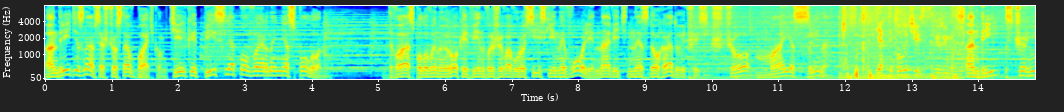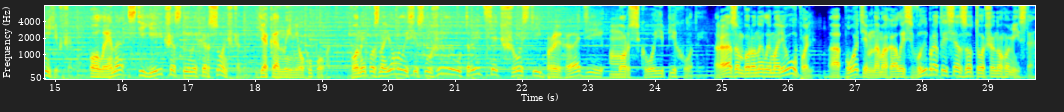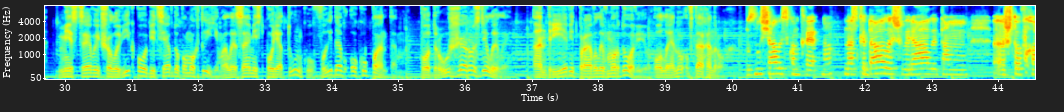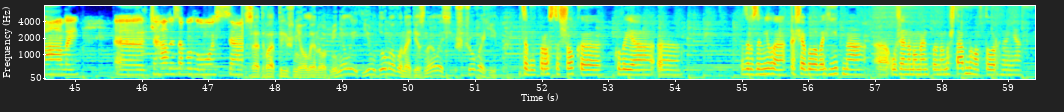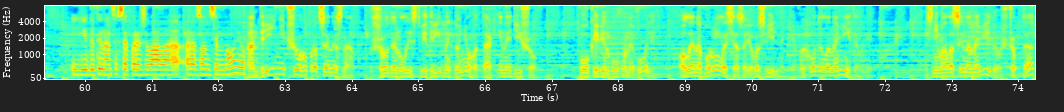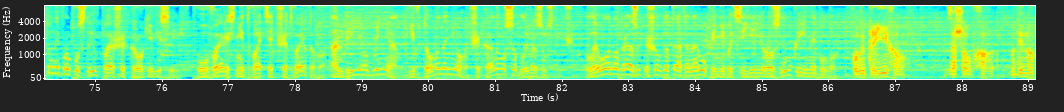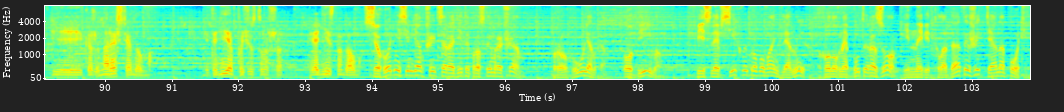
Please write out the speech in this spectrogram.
Андрій дізнався, що став батьком тільки після повернення з полону. Два з половиною роки він виживав у російській неволі, навіть не здогадуючись, що має сина. Як ти получився, скажи мені? Андрій з Чернігівщини, Олена з тієї частини Херсонщини, яка нині окупована. Вони познайомились і служили у 36-й бригаді морської піхоти. Разом боронили Маріуполь, а потім намагались вибратися з оточеного міста. Місцевий чоловік пообіцяв допомогти їм, але замість порятунку видав окупантам. Подружжя розділили. Андрія відправили в Мордовію, Олену в Таганрог. знущались конкретно. Нас кидали, швиряли, там, е, штовхали, тягали за волосся. За два тижні Олену обміняли, і вдома вона дізналась, що вагітна. Це був просто шок, е, коли я е, зрозуміла, що я була вагітна е, уже на момент повномасштабного вторгнення. І дитина це все переживала разом зі мною. Андрій нічого про це не знав. Жоден лист від рідних до нього так і не дійшов. Поки він був у неволі, Олена боролася за його звільнення, виходила на мітинги. Знімала сина на відео, щоб тато не пропустив перших кроків і слів. У вересні 24-го Андрія обміняли, і вдома на нього чекала особлива зустріч. Леон одразу пішов до тата на руки, ніби цієї розлуки і не було. Коли приїхав, зайшов в будинок і кажу, нарешті я вдома. І тоді я почувствував, що я дійсно вдома. Сьогодні сім'я вчиться радіти простим речам, прогулянкам, обіймам. Після всіх випробувань для них головне бути разом і не відкладати життя на потім.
